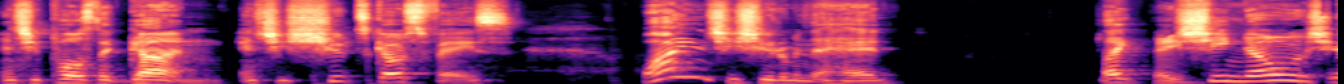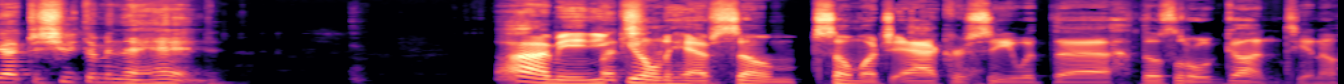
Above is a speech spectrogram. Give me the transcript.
and she pulls the gun and she shoots Ghostface, why didn't she shoot him in the head? Like she knows you have to shoot them in the head. I mean, you But can she- only have so so much accuracy with the those little guns, you know.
